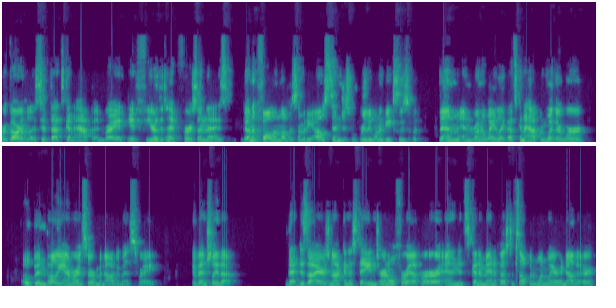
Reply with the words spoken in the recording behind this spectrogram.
regardless if that's going to happen, right? If you're the type of person that is going to fall in love with somebody else and just really want to be exclusive with them and run away, like that's going to happen whether we're open, polyamorous, or monogamous, right? Eventually, that that desire is not going to stay internal forever, and it's going to manifest itself in one way or another.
